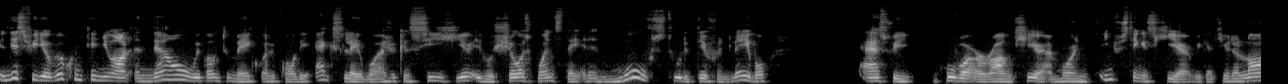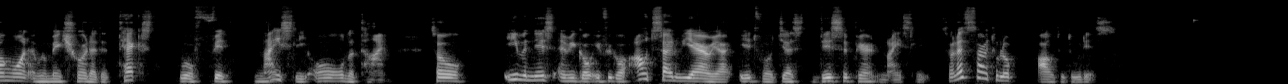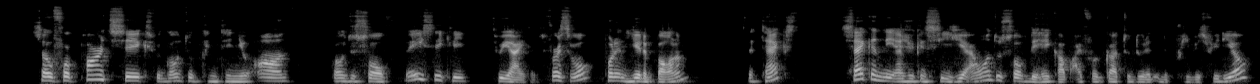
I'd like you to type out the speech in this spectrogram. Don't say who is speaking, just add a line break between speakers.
In this video, we'll continue on and now we're going to make what we call the X label. As you can see here, it will show us Wednesday and it moves to the different label as we hover around here. And more interesting is here, we get here the long one and we'll make sure that the text will fit nicely all the time. So even this and we go, if we go outside the area, it will just disappear nicely. So let's start to look how to do this. So for part six, we're going to continue on going to solve basically three items. First of all, put in here the bottom, the text. Secondly, as you can see here, I want to solve the hiccup. I forgot to do that in the previous video.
